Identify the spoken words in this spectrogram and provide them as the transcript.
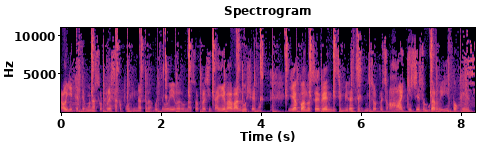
oye, te tengo una sorpresa, Capulina, te voy a llevar una sorpresita, llevaba Luche, ¿no? Y ya cuando se ven, dicen, mira, esta es mi sorpresa, ay, ¿qué es? ¿Es un perrito? ¿Qué es?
